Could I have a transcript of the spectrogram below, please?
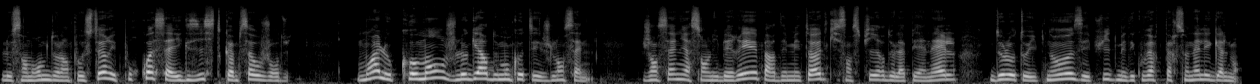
le syndrome de l'imposteur et pourquoi ça existe comme ça aujourd'hui? Moi, le comment, je le garde de mon côté, je l'enseigne. J'enseigne à s'en libérer par des méthodes qui s'inspirent de la PNL, de l'auto-hypnose et puis de mes découvertes personnelles également.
